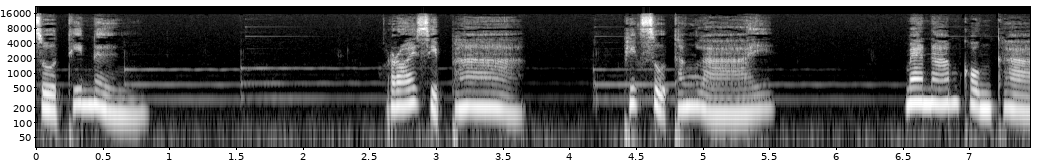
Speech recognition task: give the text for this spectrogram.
สูตรที่หนึ่งร้อยสิบห้าภิกษุทั้งหลาย แม่น้ำคงคา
